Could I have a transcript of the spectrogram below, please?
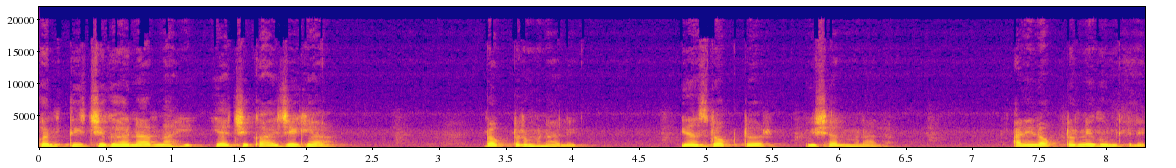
पण ती चिघळणार नाही. याची काळजी घ्या. डॉक्टर म्हणाले यस डॉक्टर विशाल म्हणाला. आणि डॉक्टर निघून गेले.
